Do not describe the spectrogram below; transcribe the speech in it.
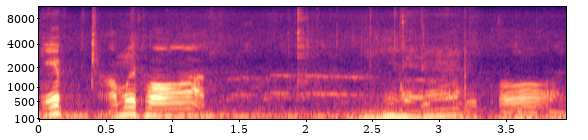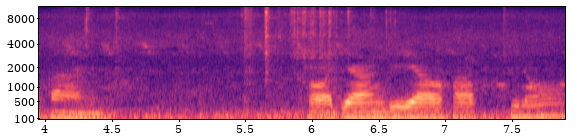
เก็บ เอา มือทอดนี่แหละมือทอดทอดอย่างเดียวครับพี่น้อง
